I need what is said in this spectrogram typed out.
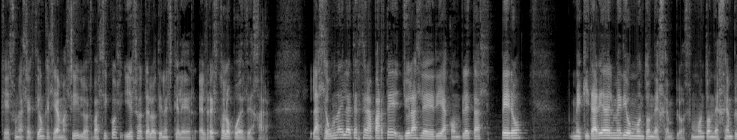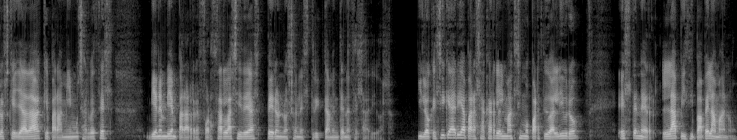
que es una sección que se llama así, los básicos, y eso te lo tienes que leer, el resto lo puedes dejar. La segunda y la tercera parte yo las leería completas, pero me quitaría del medio un montón de ejemplos, un montón de ejemplos que ya da que para mí muchas veces vienen bien para reforzar las ideas, pero no son estrictamente necesarios. Y lo que sí que haría para sacarle el máximo partido al libro es tener lápiz y papel a mano,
